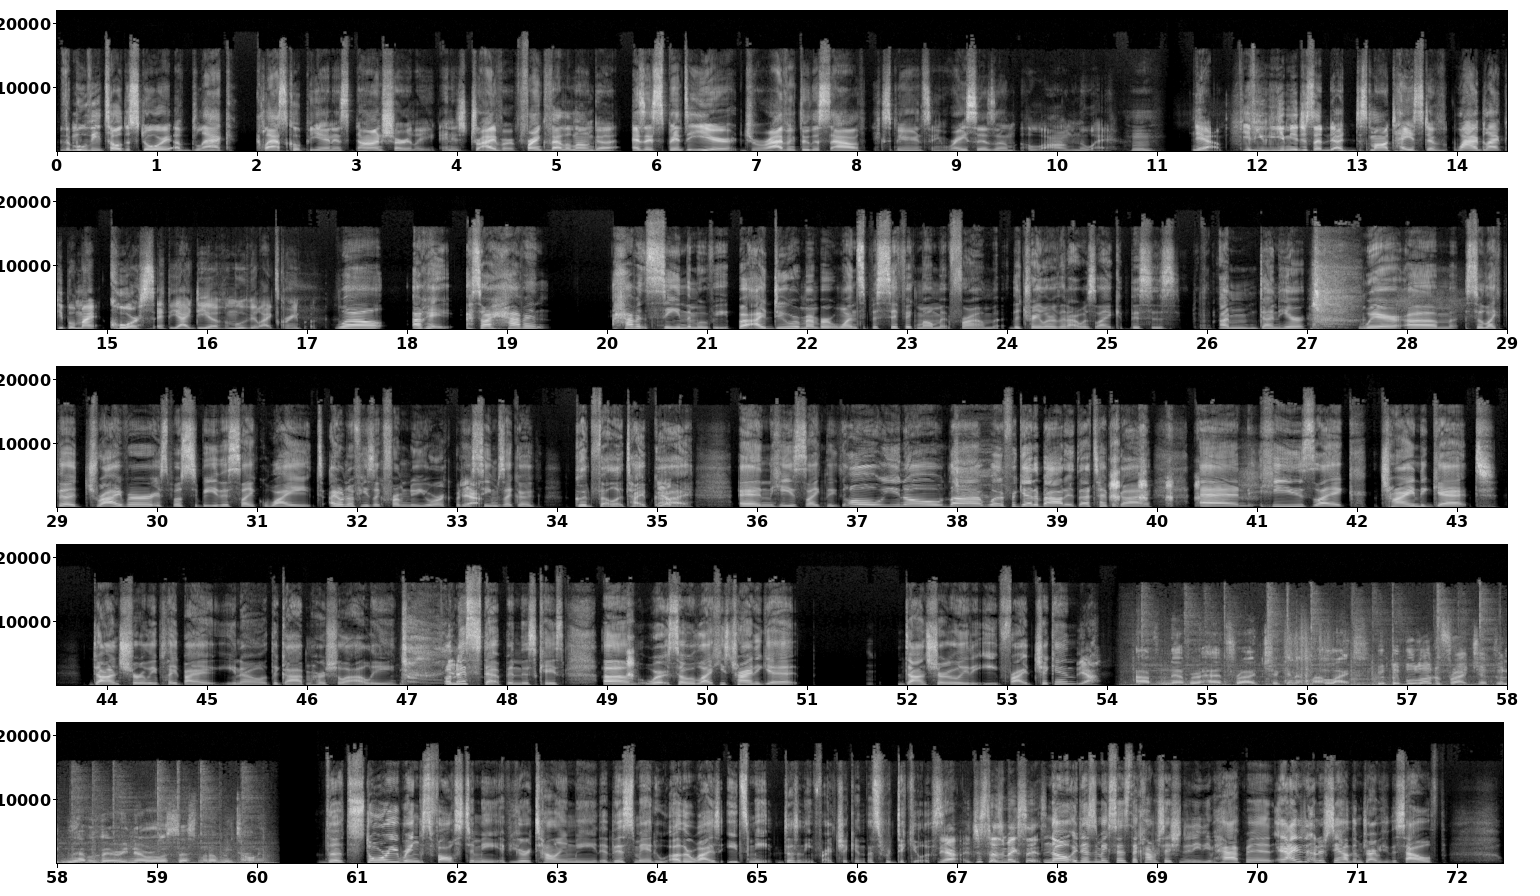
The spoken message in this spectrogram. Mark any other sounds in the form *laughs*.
The movie told the story of black classical pianist Don Shirley and his driver, Frank Vallelonga, as they spent a year driving through the South experiencing racism along the way. Hmm. Yeah. If you could give me just a, a small taste of why black people might course at the idea of a movie like Green Book. Well, okay. So I haven't I haven't seen the movie, but I do remember one specific moment from the trailer that I was like, this is I'm done here. *laughs* Where um so like the driver is supposed to be this like white, I don't know if he's like from New York, but Yeah. he seems like a good fella type Yep. guy. And he's like oh, you know, what, forget about it, that type of guy. and he's like trying to get Don Shirley, played by, you know, the god Mahershala Ali, a misstep in this case. Um, where so like he's trying to get Don Shirley to eat fried chicken. Yeah. I've never had fried chicken in my life. You people love the fried chicken. You have a very narrow assessment of me, Tony. The story rings false to me if you're telling me that this man who otherwise eats meat doesn't eat fried chicken. That's ridiculous. Yeah. It just doesn't make sense. No, it doesn't make sense. The conversation didn't even happen. And I didn't understand how them driving through the South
